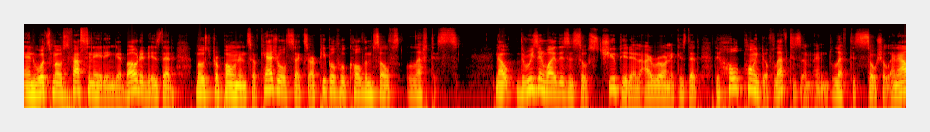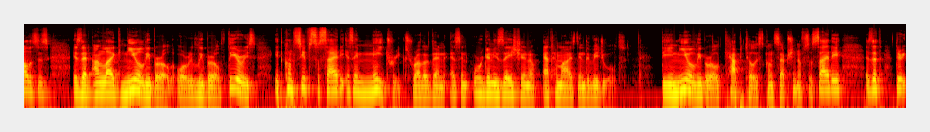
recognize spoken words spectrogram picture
And what's most fascinating about it is that most proponents of casual sex are people who call themselves leftists. Now, the reason why this is so stupid and ironic is that the whole point of leftism and leftist social analysis is that, unlike neoliberal or liberal theories, it conceives society as a matrix rather than as an organization of atomized individuals. the neoliberal capitalist conception of society is that there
